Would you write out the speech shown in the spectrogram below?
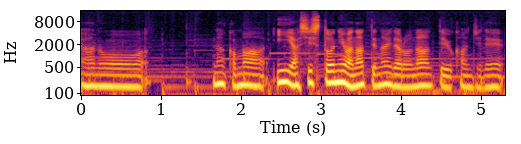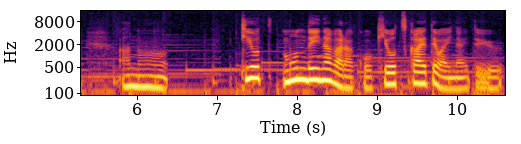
あのなんかまあいいアシストにはなってないだろうなっていう感じであの気を揉んでいながらこう気を使えてはいないという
